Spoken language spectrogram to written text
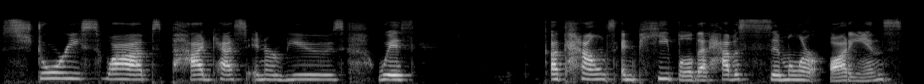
story swaps, podcast interviews with accounts and people that have a similar audience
